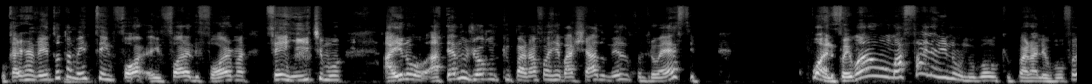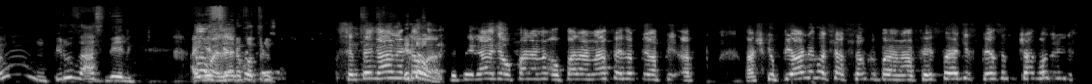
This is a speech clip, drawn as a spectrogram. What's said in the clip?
O cara já veio totalmente sem for, fora de forma, sem ritmo. Aí, no, até no jogo que o Paraná foi rebaixado mesmo contra o Oeste, pô, ele foi uma, uma falha ali no, no gol que o Paraná levou. Foi um, um piruzaço dele. Aí não, esse ano é contra o... Você pegar, né, então, Você pegar, o Paraná, o Paraná fez a, a, a, Acho que a pior negociação que o Paraná fez foi a dispensa do Thiago Rodrigues.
